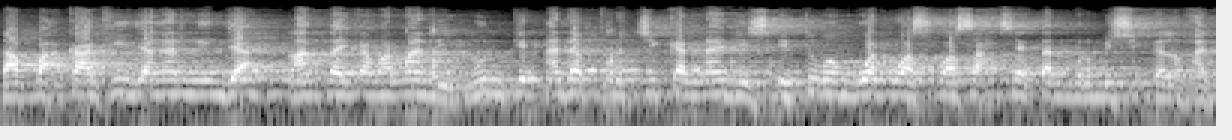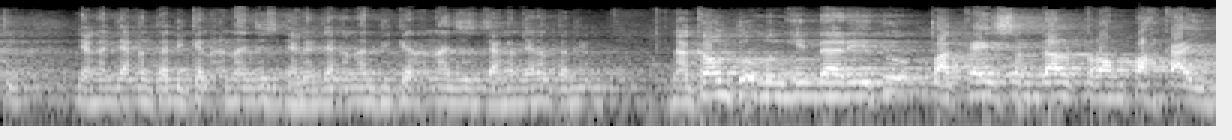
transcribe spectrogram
Tapak kaki jangan nginjak lantai kamar mandi. Mungkin ada percikan najis. Itu membuat was-wasah setan berbisik dalam hati. Jangan-jangan tadi kena najis. Jangan-jangan nanti kena najis. Jangan-jangan tadi. Maka untuk menghindari itu pakai sendal terompah kayu.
